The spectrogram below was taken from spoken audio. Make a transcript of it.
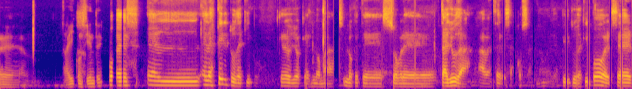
eh, ahí consciente? Pues el, el, espíritu de equipo, creo yo que es lo más, lo que te sobre, te ayuda a vencer esas cosas, ¿no? El espíritu de equipo, el ser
